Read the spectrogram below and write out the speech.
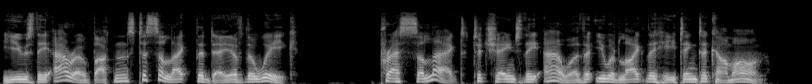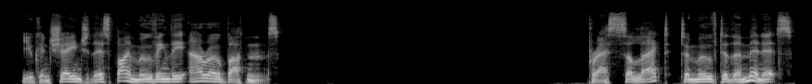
Use the arrow buttons to select the day of the week. Press Select to change the hour that you would like the heating to come on. You can change this by moving the arrow buttons. Press Select to move to the minutes,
